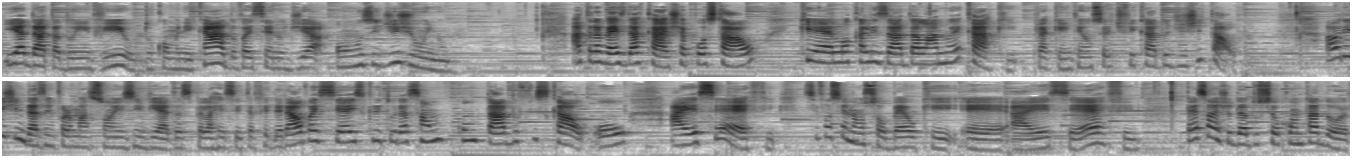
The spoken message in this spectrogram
E a data do envio do comunicado vai ser no dia 11 de junho, através da caixa postal que é localizada lá no ECAC, para quem tem um certificado digital. A origem das informações enviadas pela Receita Federal vai ser a escrituração contábil fiscal ou AECF. Se você não souber o que é a AECF, peça a ajuda do seu contador.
